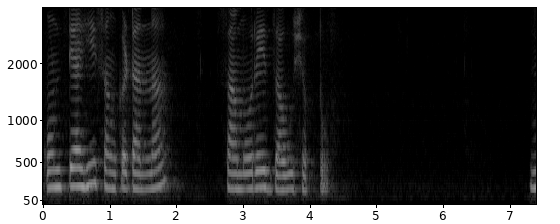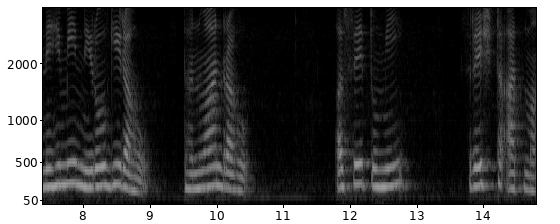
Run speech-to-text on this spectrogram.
कोणत्याही संकटांना सामोरे जाऊ शकतो. नेहमी निरोगी राहो धनवान राहो असे तुम्ही श्रेष्ठ आत्मा.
